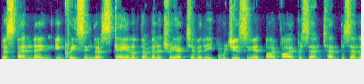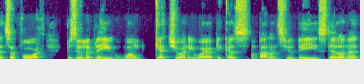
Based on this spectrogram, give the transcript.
their spending, increasing their scale of their military activity, reducing it by 5%, 10%, and so forth, presumably won't get you anywhere because on balance, you'll be still on a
